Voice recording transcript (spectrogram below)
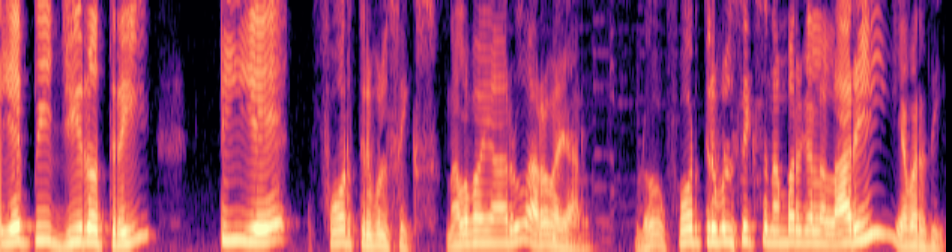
AP zero three TA four triple six నలభై ఆరు అరవై ఆరు. ఇప్పుడు ఫోర్ త్రిబుల్ సిక్స్ నంబర్ గల లారీ ఎవరిది?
